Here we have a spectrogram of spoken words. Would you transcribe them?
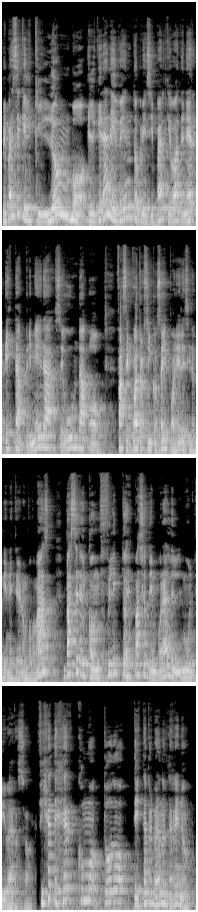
Me parece que el quilombo, el gran evento principal que va a tener esta primera, segunda o fase 4, 5, 6, ponele si lo quieren estirar un poco más, va a ser el conflicto espacio-temporal del multiverso. Fíjate, Ger, cómo todo te está preparando el terreno.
